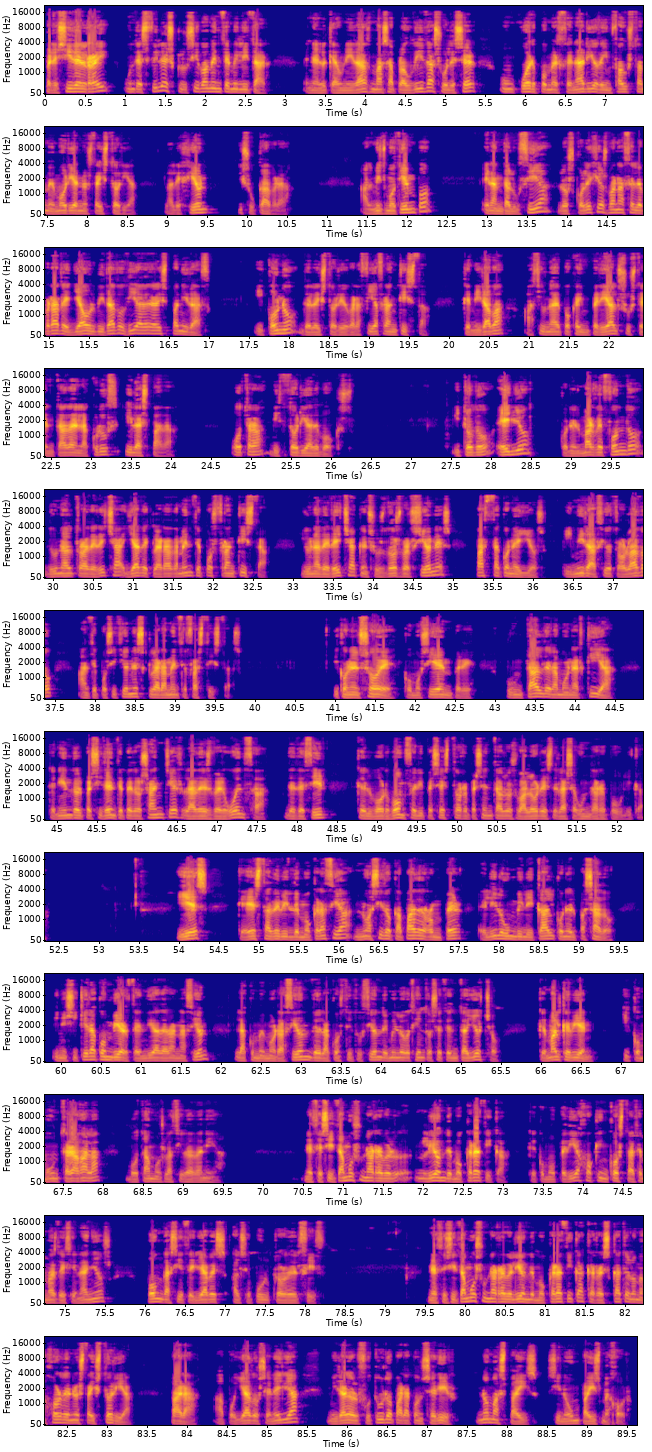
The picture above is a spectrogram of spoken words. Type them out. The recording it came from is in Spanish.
Preside el rey un desfile exclusivamente militar, en el que la unidad más aplaudida suele ser un cuerpo mercenario de infausta memoria en nuestra historia, la Legión y su cabra. Al mismo tiempo, en Andalucía los colegios van a celebrar el ya olvidado Día de la Hispanidad, icono de la historiografía franquista, que miraba hacia una época imperial sustentada en la cruz y la espada. Otra victoria de Vox. Y todo ello con el mar de fondo de una ultraderecha ya declaradamente posfranquista y una derecha que en sus dos versiones pacta con ellos y mira hacia otro lado ante posiciones claramente fascistas. Y con el PSOE, como siempre, puntal de la monarquía, teniendo el presidente Pedro Sánchez la desvergüenza de decir que el Borbón Felipe VI representa los valores de la Segunda República. Y es que esta débil democracia no ha sido capaz de romper el hilo umbilical con el pasado, y ni siquiera convierte en Día de la Nación la conmemoración de la Constitución de 1978, que mal que bien, y como un trágala, votamos la ciudadanía. Necesitamos una rebelión democrática que, como pedía Joaquín Costa hace más de 100 años, ponga siete llaves al sepulcro del Cid. Necesitamos una rebelión democrática que rescate lo mejor de nuestra historia, para, apoyados en ella, mirar al futuro para conseguir, no más país, sino un país mejor.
